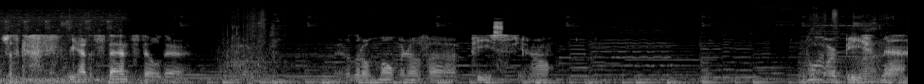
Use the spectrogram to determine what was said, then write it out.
Just because we had a standstill there. We had a little moment of uh, peace, you know? No more beef, man.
